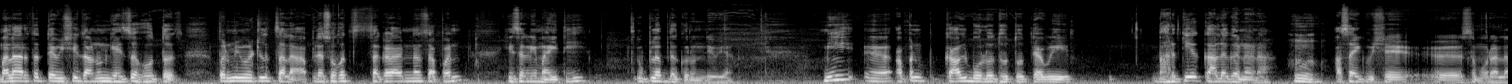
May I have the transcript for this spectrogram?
मला अर्थात त्याविषयी जाणून घ्यायचं होतंच. पण मी म्हटलं चला आपल्यासोबत सगळ्यांनाच आपण ही सगळी माहिती उपलब्ध करून देऊया. मी आपण काल बोलत होतो त्यावेळी भारतीय कालगणना. असा एक विषय समोर आला.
